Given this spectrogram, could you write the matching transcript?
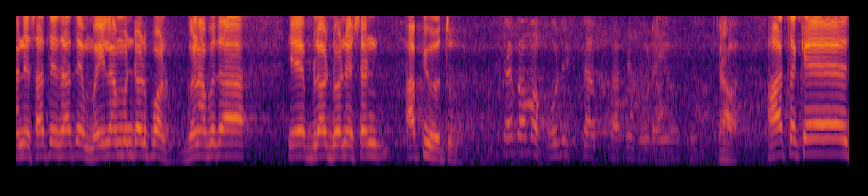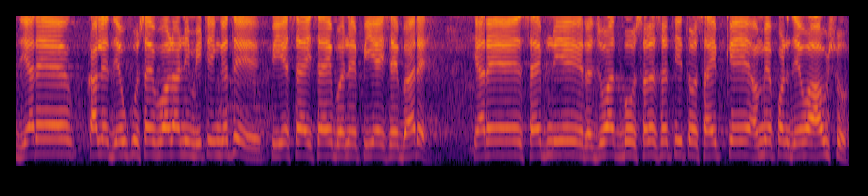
અને સાથે સાથે મહિલા મંડળ પણ ઘણા બધા એ બ્લડ ડોનેશન આપ્યું હતું. હા. આ તકે જ્યારે કાલે દેવકુ સાહેબવાળાની મિટિંગ હતી પીએસઆઈ સાહેબ અને પીઆઈ સાહેબ હારે ત્યારે સાહેબની રજૂઆત બહુ સરસ હતી. તો સાહેબ કે અમે પણ દેવા આવશું.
